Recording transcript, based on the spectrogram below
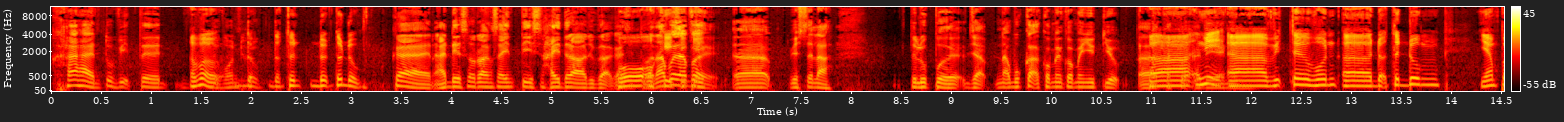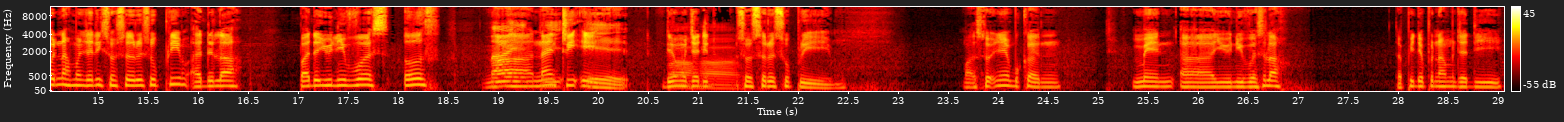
Kan tu Victor Apa Von Doom Do- Dr. Dr. Doom Kan Ada seorang saintis Hydra juga kat Oh, situ Tak okey, apa tak apa okey. uh, Biasalah Terlupa Sekejap Nak buka komen-komen YouTube uh, uh, Ni uh, Victor Von uh, Dr. Doom Yang pernah menjadi Sorcerer Supreme Adalah Pada universe Earth uh, 938. Dia Ah. menjadi Sorcerer Supreme. Maksudnya bukan Main uh, universe lah. Tapi dia pernah menjadi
